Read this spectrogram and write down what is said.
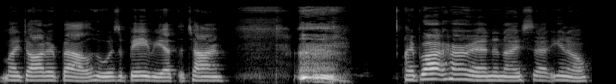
my daughter Belle, who was a baby at the time. I brought her in, and I said, you know,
